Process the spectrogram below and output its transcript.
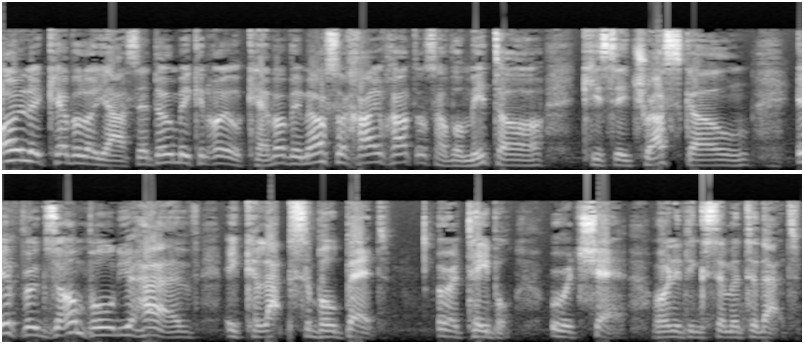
Oil keva yase. Don't make an oil keva. V'mosen chayiv chatos avomita kise traskal. If, for example, you have a collapsible bed or a table or a chair or anything similar to that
